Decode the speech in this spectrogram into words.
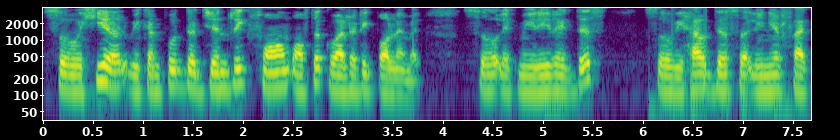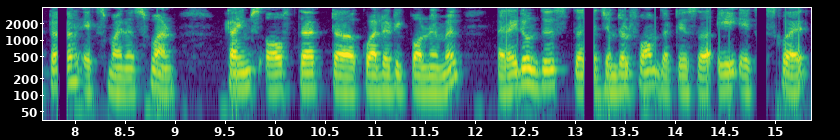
So here we can put the generic form of the quadratic polynomial. So let me rewrite this. So we have this uh, linear factor x minus 1 times of that uh, quadratic polynomial I write down this the general form that is uh, ax squared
